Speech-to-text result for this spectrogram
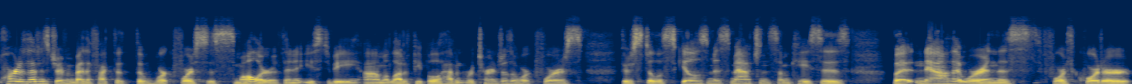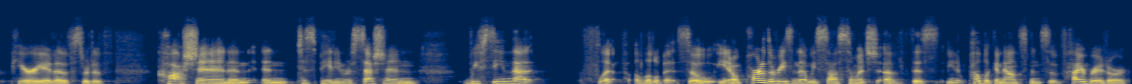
Part of that is driven by the fact that the workforce is smaller than it used to be. Um, a lot of people haven't returned to the workforce. There's still a skills mismatch in some cases. But now that we're in this fourth quarter period of sort of caution and, and anticipating recession, we've seen that flip a little bit. So, you know, part of the reason that we saw so much of this, you know, public announcements of hybrid or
